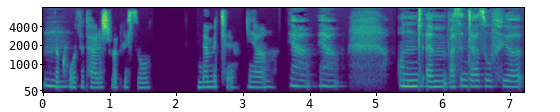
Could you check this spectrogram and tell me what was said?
mhm. Der große Teil ist wirklich so in der Mitte, ja. Ja, ja. Und ähm, was sind da so für,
